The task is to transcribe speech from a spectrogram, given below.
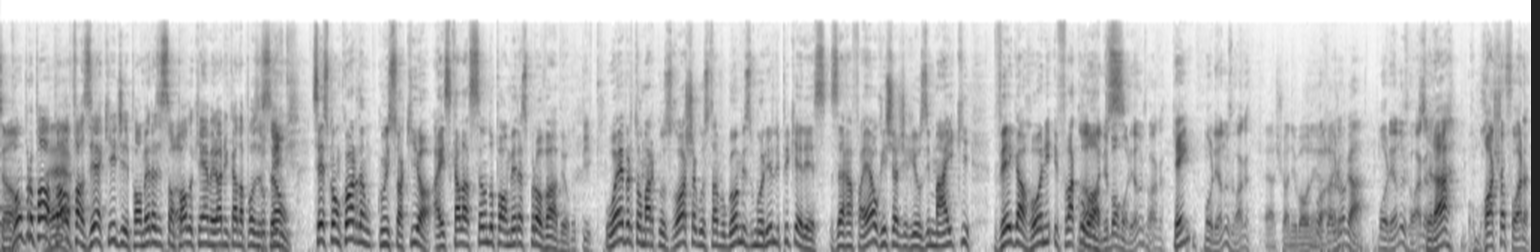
posição. Vamos pro pau a pau É. fazer aqui de Palmeiras e São Paulo quem é melhor em cada posição. Vocês concordam com isso aqui, ó? A escalação do Palmeiras provável. O Everton, Marcos Rocha, Gustavo Gomes, Murilo e Piquerez. Zé Rafael, Richard Rios e Mike, Veiga, Rony e Flaco Não, Lopes. Aníbal Moreno joga. Quem? Moreno joga. É, acho que o Aníbal Neves vai jogar. Moreno joga. Será? Rocha fora.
